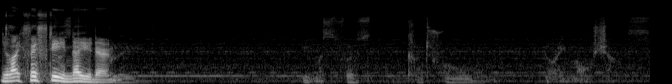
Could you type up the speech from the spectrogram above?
You're like 15, no you don't. Blade. You must first control your emotions.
